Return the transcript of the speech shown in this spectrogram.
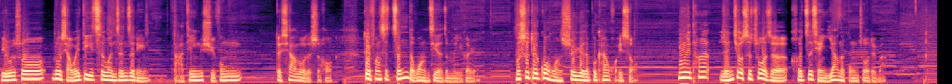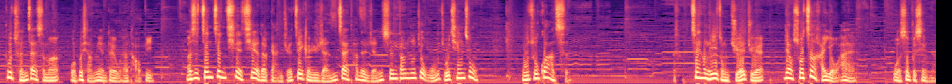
比如说陆小薇第一次问曾志林打听许峰的下落的时候，对方是真的忘记了这么一个人，不是对过往岁月的不堪回首，因为他仍旧是做着和之前一样的工作，对吧？不存在什么我不想面对，我要逃避，而是真真切切的感觉这个人在他的人生当中就无足轻重，无足挂齿，这样的一种决绝，要说这还有爱？我是不信的。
